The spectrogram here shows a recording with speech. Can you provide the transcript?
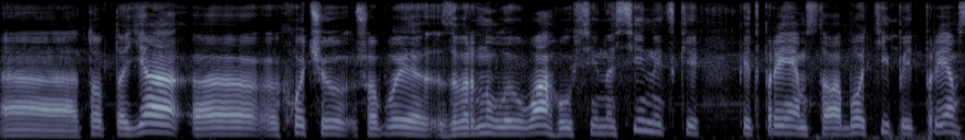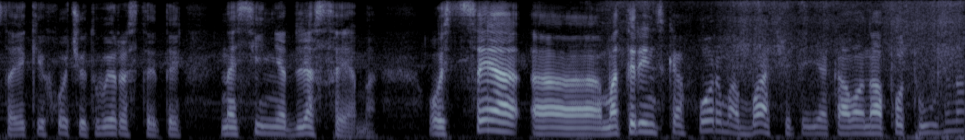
Е, Тобто я е, хочу, щоб ви звернули увагу усі насінницькі підприємства або ті підприємства, які хочуть виростити насіння для себе. Ось це е, материнська форма, бачите, яка вона потужна.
